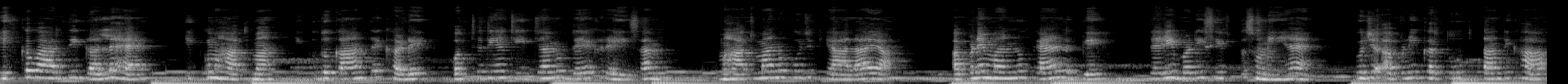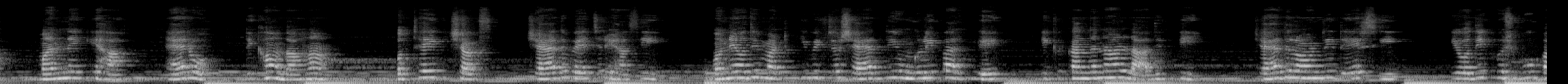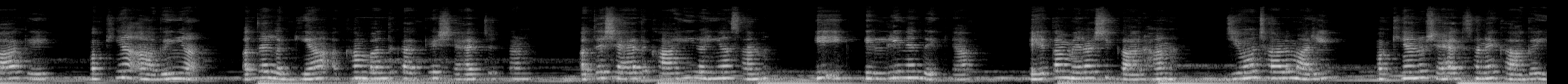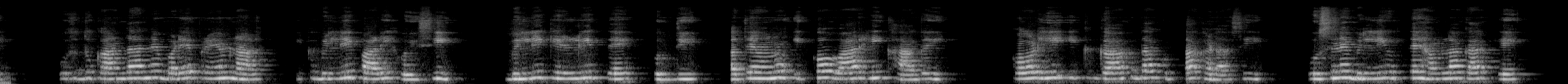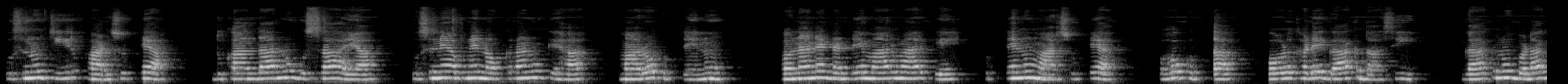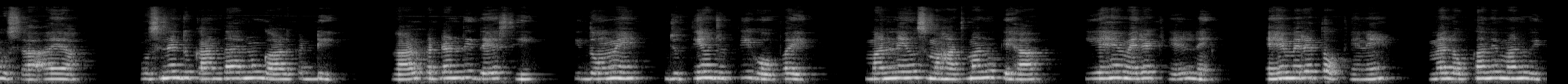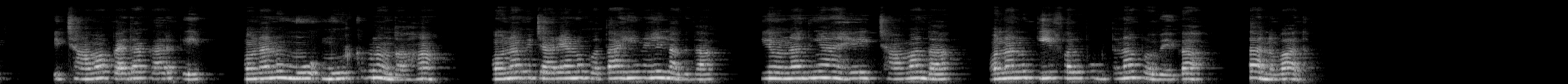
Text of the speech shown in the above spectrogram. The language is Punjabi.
ਇੱਕ ਵਾਰ ਦੀ ਗੱਲ ਹੈ, ਇੱਕ ਮਹਾਤਮਾ ਇੱਕ ਦੁਕਾਨ ਤੇ ਖੜੇ ਉੱਥੇ ਦੀਆਂ ਚੀਜ਼ਾਂ ਨੂੰ ਦੇਖ ਰਹੇ ਸਨ। ਮਹਾਤਮਾ ਨੂੰ ਕੁਝ ਖਿਆਲ ਆਇਆ। ਆਪਣੇ ਮਨ ਨੂੰ ਕਹਿਣ ਲੱਗੇ, ਤੇਰੀ ਬੜੀ ਸਿਫਤ ਸੁਣੀ ਹੈ। ਕੁਝ ਆਪਣੀ ਕਰਤੂਤ ਤਾਂ ਦਿਖਾ। ਮਨ ਨੇ ਕਿਹਾ, ਠਹਿਰੋ, ਦਿਖਾਉਂਦਾ ਹਾਂ। ਉੱਥੇ ਇੱਕ ਸ਼ਖਸ ਸ਼ਹਿਦ ਵੇਚ ਰਿਹਾ ਸੀ। ਉਹਨੇ ਉਹਦੀ ਮਟਕੀ ਵਿੱਚੋਂ ਸ਼ਹਿਦ ਦੀ ਉਂਗਲੀ ਭਰ ਕੇ ਇੱਕ ਕੰਧ ਨਾਲ ਲਾ ਦਿੱਤੀ। ਸ਼ਹਿਦ ਲਾਉਣ ਦੀ ਦੇਰ ਸੀ ਕਿ ਉਹਦੀ ਖੁਸ਼ਬੂ ਪਾ ਕੇ ਮੱਖੀਆਂ ਆ ਗਈਆਂ ਅਤੇ ਲੱਗੀਆਂ ਅੱਖਾਂ ਬੰਦ ਕਰਕੇ ਸ਼ਹਿਦ ਚੱਟਣ ਅਤੇ ਸ਼ਹਿਦ ਖਾ ਹੀ ਰਹੀਆਂ ਸਨ ਕਿ ਇੱਕ ਬਿੱਲੀ ਨੇ ਦੇਖਿਆ, ਇਹ ਤਾਂ ਮੇਰਾ ਸ਼ਿਕਾਰ ਹਨ। ਜਿਉਂ ਛਾਲ ਮਾਰੀ, ਮੱਖੀਆਂ ਨੂੰ ਸ਼ਹਿਦ ਸਣੇ ਖਾ ਗਈ। ਉਸ ਦੁਕਾਨਦਾਰ ਨੇ ਬੜੇ ਪ੍ਰੇਮ ਨਾਲ ਇੱਕ ਬਿੱਲੀ ਪਾਲੀ ਹੋਈ ਸੀ। ਬਿੱਲੀ ਕਿਰਲੀ ਤੇ ਕੁੱਦੀ ਅਤੇ ਉਹਨੂੰ ਇੱਕੋ ਵਾਰ ਹੀ ਖਾ ਗਈ। ਕੋਲ ਹੀ ਇੱਕ ਗਾਹਕ ਦਾ ਕੁੱਤਾ ਖੜਾ ਸੀ। ਉਸਨੇ ਬਿੱਲੀ ਉੱਤੇ ਹਮਲਾ ਕਰਕੇ ਉਸਨੂੰ ਚੀਰ ਫਾੜ ਸੁੱਟਿਆ। ਦੁਕਾਨਦਾਰ ਨੂੰ ਗੁੱਸਾ ਆਇਆ। ਉਸਨੇ ਆਪਣੇ ਨੌਕਰਾਂ ਨੂੰ ਕਿਹਾ, ਮਾਰੋ ਕੁੱਤੇ ਨੂੰ। ਉਹਨਾਂ ਨੇ ਡੰਡੇ ਮਾਰ-ਮਾਰ ਕੇ ਕੁੱਤੇ ਨੂੰ ਮਾਰ ਸੁੱਟਿਆ। ਉਹ ਕੁੱਤਾ ਕੋਲ ਖੜੇ ਗਾਹਕ ਦਾ ਸੀ। ਗਾਹਕ ਨੂੰ ਬੜਾ ਗੁੱਸਾ ਆਇਆ। ਉਸਨੇ ਦੁਕਾਨਦਾਰ ਨੂੰ ਗਾਲ ਕੱਢੀ। ਗਾਲ ਕੱਢਣ ਦੀ ਦੇਰ ਸੀ ਕਿ ਦੋਵੇਂ ਜੁੱਤੀਆਂ ਜੁੱਤੀ ਹੋ ਪਏ। ਮਨ ਨੇ ਉਸ ਮਹਾਤਮਾ ਨੂੰ ਕਿਹਾ ਕਿ ਇਹ ਮੇਰੇ ਖੇਲ ਨੇ, ਇਹ ਮੇਰੇ ਧੋਖੇ ਨੇ। ਮੈਂ ਲੋਕਾਂ ਦੇ ਮਨ ਵਿੱਚ ਇੱਛਾਵਾਂ ਪੈਦਾ ਕਰਕੇ ਉਹਨਾਂ ਨੂੰ ਮੂ- ਮੂਰਖ ਬਣਾਉਂਦਾ ਹਾਂ। ਉਹਨਾਂ ਵਿਚਾਰਿਆਂ ਨੂੰ ਪਤਾ ਹੀ ਨਹੀਂ ਲੱਗਦਾ ਕਿ ਉਹਨਾਂ ਦੀਆਂ ਇਹ ਇੱਛਾਵਾਂ ਦਾ ਉਹਨਾਂ ਨੂੰ ਕੀ ਫਲ ਭੁਗਤਣਾ ਪਵੇਗਾ। ਧੰਨਵਾਦ।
